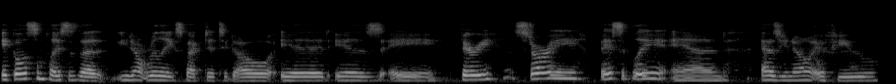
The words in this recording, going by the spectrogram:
it goes some places that you don't really expect it to go. It is a fairy story basically, and as you know, if you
